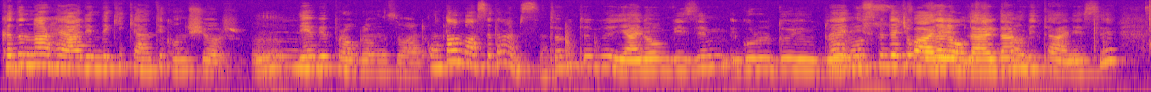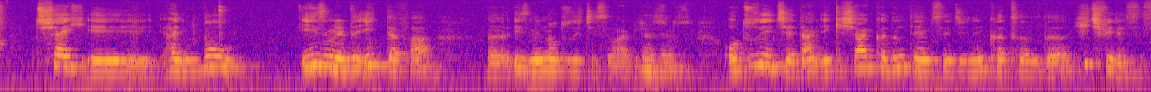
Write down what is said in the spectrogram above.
Kadınlar hayalindeki kenti konuşuyor e, Hmm. diye bir programımız vardı. Ondan bahseder misin? Tabii tabii. Yani o bizim gurur duyduğumuz Evet, çok oldu faaliyetlerden bir tanesi. Şey, e, hani bu İzmir'de ilk defa e, İzmir'in 30 ilçesi var biliyorsunuz. 30 ilçeden ikişer kadın temsilcinin katıldığı hiç firesiz.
